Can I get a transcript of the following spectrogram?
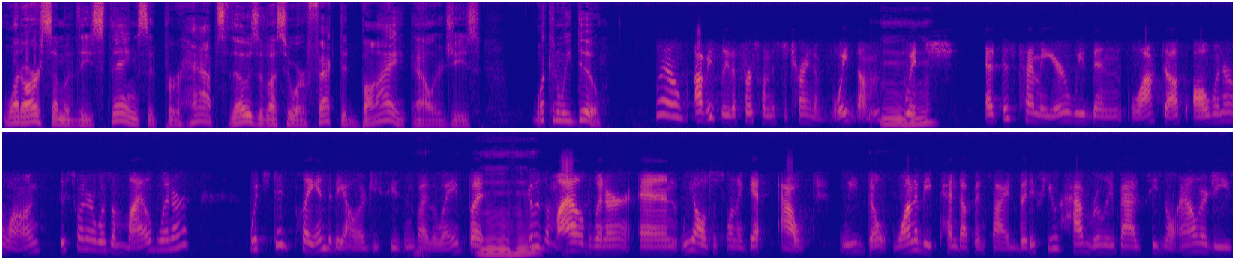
What are some of these things that perhaps those of us who are affected by allergies, what can we do? Well, obviously, the first one is to try and avoid them, Mhm. which at this time of year we've been locked up all winter long. This winter was a mild winter, which did play into the allergy season, by the way, but Mhm. it was a mild winter, and we all just want to get out. We don't want to be penned up inside, but if you have really bad seasonal allergies,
